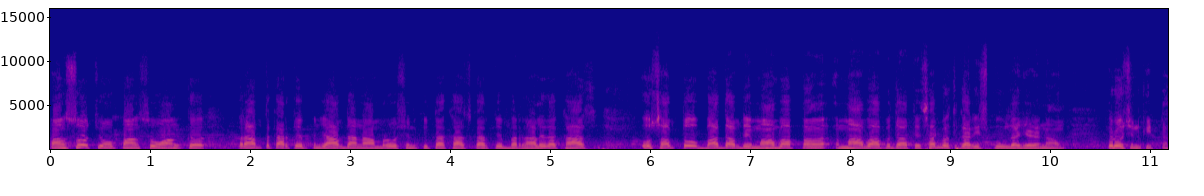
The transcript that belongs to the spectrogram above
500 ਚੋਂ 500 ਅੰਕ ਪ੍ਰਾਪਤ ਕਰਕੇ ਪੰਜਾਬ ਦਾ ਨਾਮ ਰੋਸ਼ਨ ਕੀਤਾ, ਖਾਸ ਕਰਕੇ ਬਰਨਾਲੇ ਦਾ, ਖਾਸ ਉਹ ਸਭ ਤੋਂ ਵੱਧ ਆਪਦੇ ਮਾਪੇ ਮਾਪੇ ਦਾ ਤੇ ਸਰਵਿਤਕਾਰੀ ਸਕੂਲ ਦਾ ਜਿਹੜਾ ਨਾਮ ਰੋਸ਼ਨ ਕੀਤਾ।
